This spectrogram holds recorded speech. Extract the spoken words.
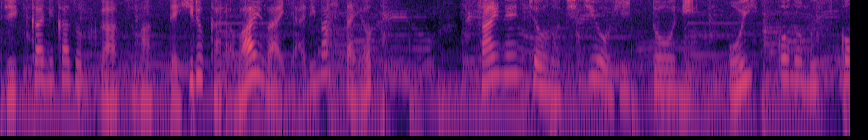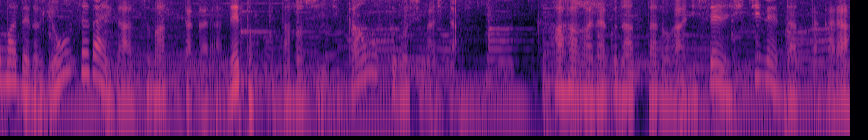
実家に家族が集まって昼からワイワイやりましたよと。最年長の父を筆頭に甥っ子の息子までの4世代が集まったからねと楽しい時間を過ごしました。母が亡くなったのが2007年だったから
